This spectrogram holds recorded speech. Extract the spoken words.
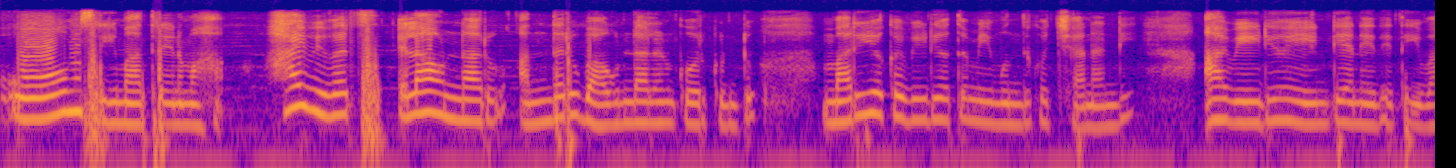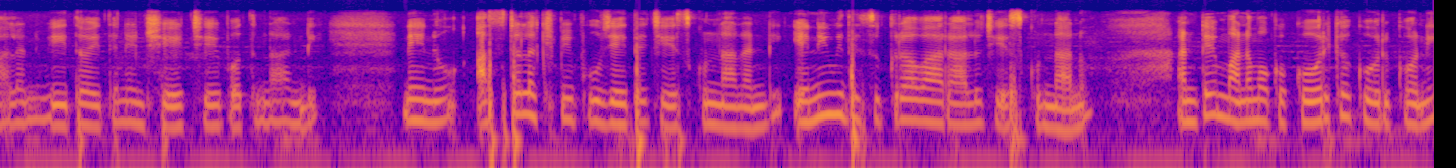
ఓం శ్రీమాత్రే నమ. హాయ్ వివర్స్ ఎలా ఉన్నారు? అందరూ బాగుండాలని కోరుకుంటూ మరి ఒక వీడియోతో మీ ముందుకు వచ్చానండి. ఆ వీడియో ఏంటి అనేది అయితే ఇవాళ మీతో అయితే నేను షేర్ చేయబోతున్నా అండి. నేను అష్టలక్ష్మి పూజ అయితే చేసుకున్నానండి. ఎనిమిది శుక్రవారాలు చేసుకున్నాను. అంటే మనం ఒక కోరిక కోరుకొని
